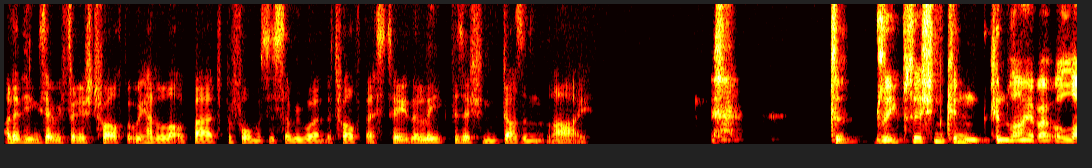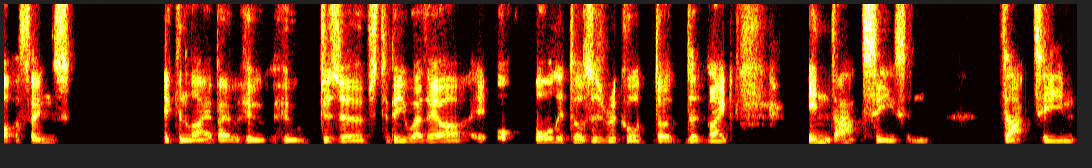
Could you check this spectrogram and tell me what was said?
I don't think you can say we finished 12th, but we had a lot of bad performances, so we weren't the 12th best team. The league position doesn't lie. the league position can can lie about a lot of things. It can lie about who who deserves to be where they are. It, all it does is record that, that, like in that season, that team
